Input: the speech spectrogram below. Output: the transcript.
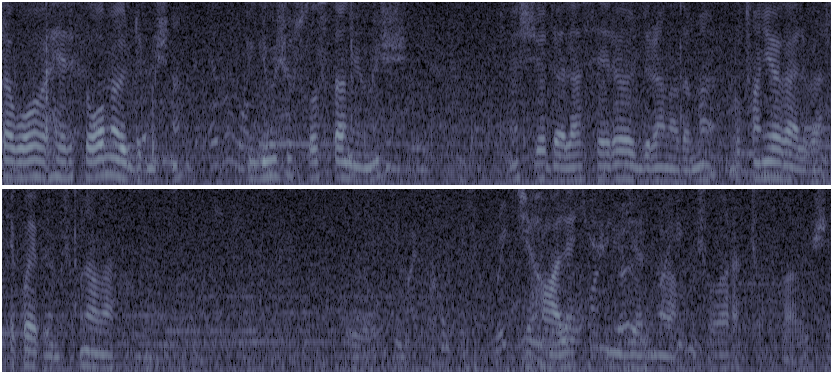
Yoksa bu herifi o mu öldürmüş lan? Bir gümüş ustası tanıyormuş. Monsieur de la Serre öldüren adamı. Bu tanıyor galiba. Tek o yapıyormuş. Bu ne lan? Cehalet yükün üzerine almış olarak çok pahalı bir şey.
